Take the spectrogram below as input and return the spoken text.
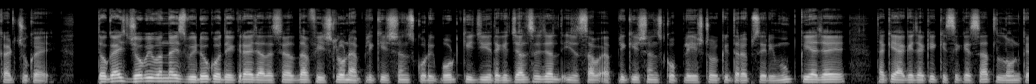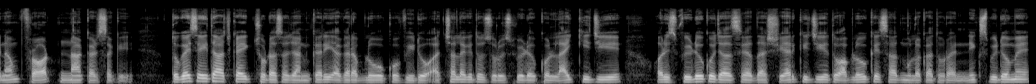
कर चुका है। तो गैस जो भी बंदा इस वीडियो को देख रहा है, ज़्यादा से ज़्यादा फ़िश लोन एप्लीकेशंस को रिपोर्ट कीजिए, ताकि जल्द से जल्द ये सब एप्लीकेशंस को प्ले स्टोर की तरफ़ से रिमूव किया जाए, ताकि आगे जाके किसी के साथ लोन के नाम फ्रॉड ना कर सके। तो गैस यही था आज का एक छोटा सा जानकारी। अगर आप लोगों को वीडियो अच्छा लगे तो ज़रूर इस वीडियो को लाइक कीजिए, और इस वीडियो को ज़्यादा से ज़्यादा शेयर कीजिए। तो आप लोगों के साथ मुलाकात हो रहा है नेक्स्ट वीडियो में।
